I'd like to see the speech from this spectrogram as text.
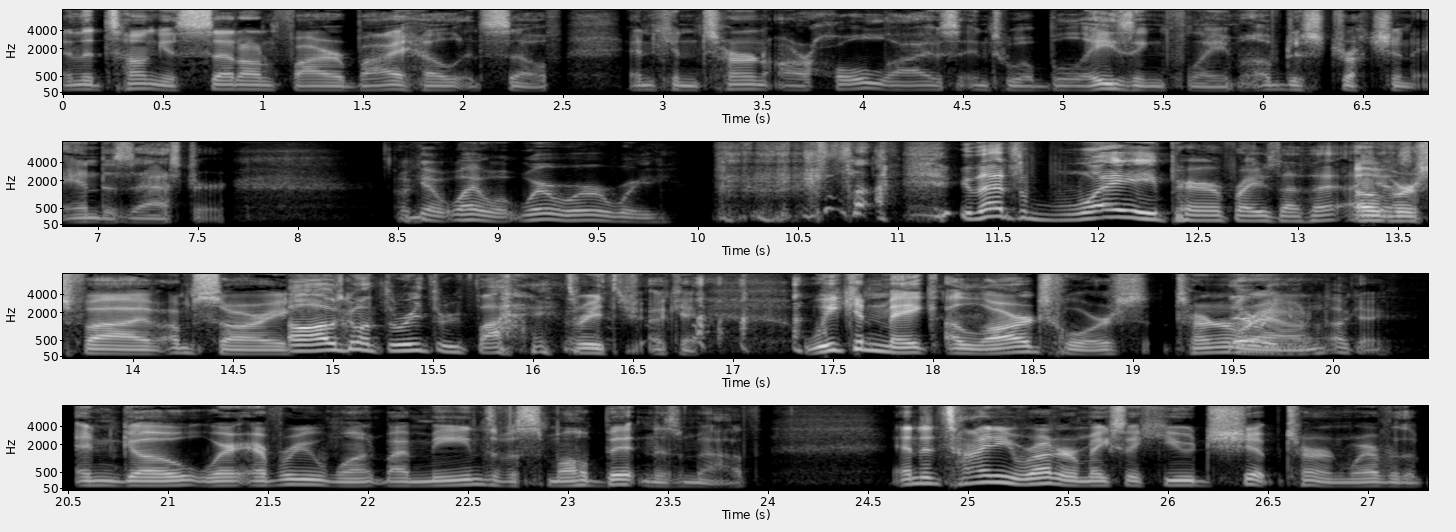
and the tongue is set on fire by hell itself and can turn our whole lives into a blazing flame of destruction and disaster. Okay, wait, where were we? That's way paraphrased. I think. Oh, guess. verse 5. I'm sorry. Oh, I was going three through five. Three, th- okay. we can make a large horse turn There around Okay. And go wherever we want by means of a small bit in his mouth. And a tiny rudder makes a huge ship turn wherever the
